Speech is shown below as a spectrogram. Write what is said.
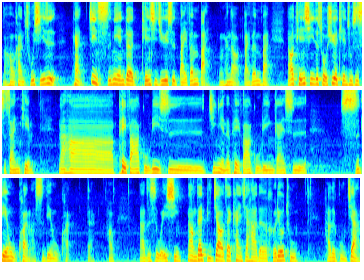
然后看除息日，看近十年的填息几率是百分百，我们看到百分百。然后填息的所需的天数是十三天，那它配发股利是今年的配发股利应该是十点五块嘛，十点五块，对，好，那这是维新，那我们再比较再看一下它的河流图，它的股价，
